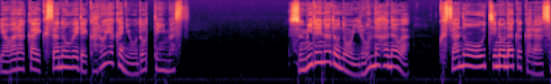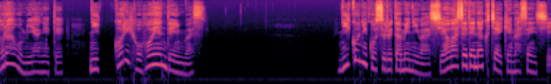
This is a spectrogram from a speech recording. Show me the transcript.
柔らかい草の上で軽やかに踊っています。すみれなどのいろんな花は草のお家の中から空を見上げてにっこり微笑んでいます。ニコニコするためには幸せでなくちゃいけませんし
